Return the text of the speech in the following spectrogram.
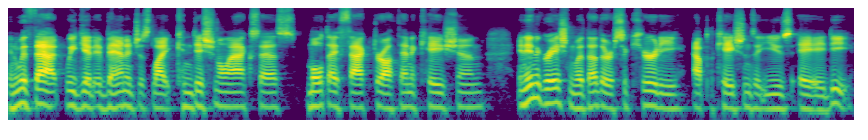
And with that, we get advantages like conditional access, multi-factor authentication, and integration with other security applications that use AAD.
